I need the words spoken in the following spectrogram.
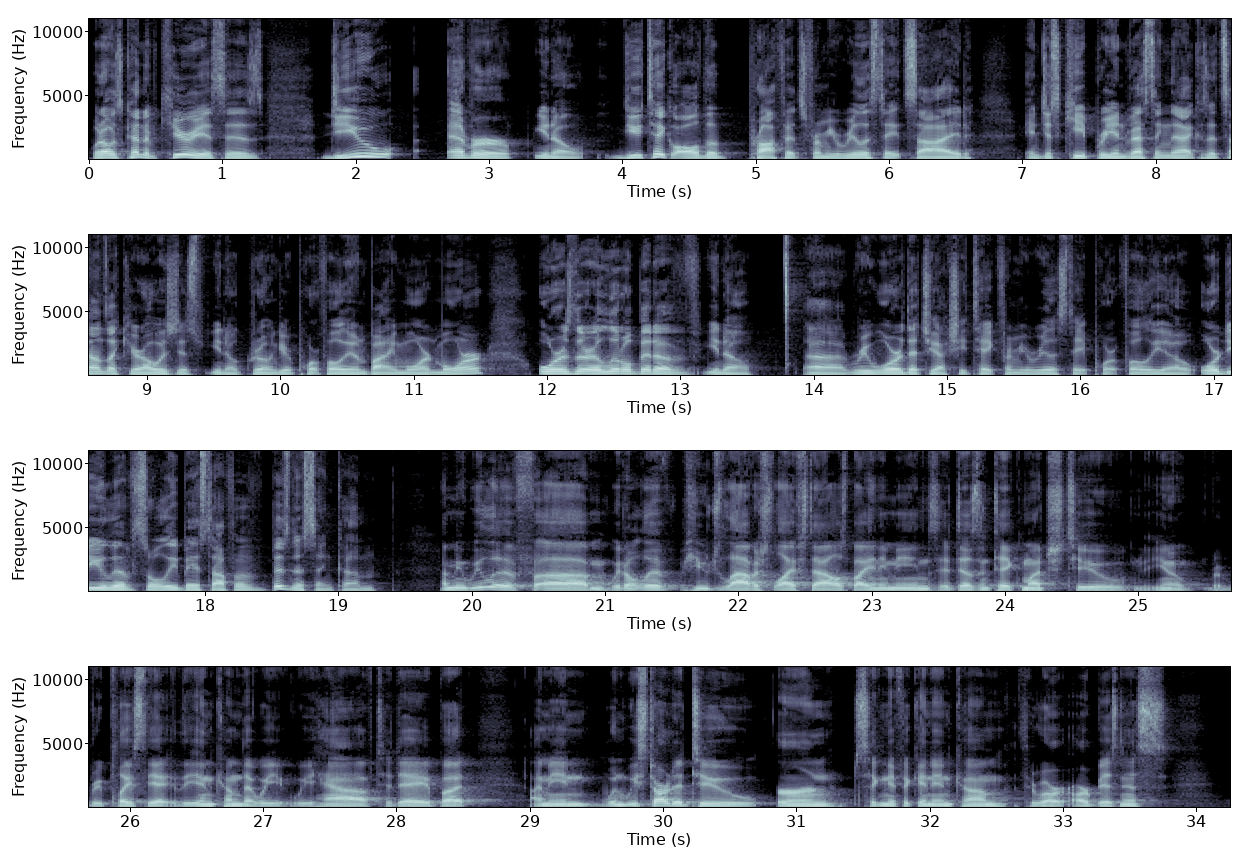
what I was kind of curious is do you ever, you know, do you take all the profits from your real estate side and just keep reinvesting that? Because it sounds like you're always just you know growing your portfolio and buying more and more, or is there a little bit of you know uh, reward that you actually take from your real estate portfolio, or do you live solely based off of business income? I mean, we live. Um, we don't live huge, lavish lifestyles by any means. It doesn't take much to, you know, replace the the income that we we have today. But I mean, when we started to earn significant income through our, our business,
